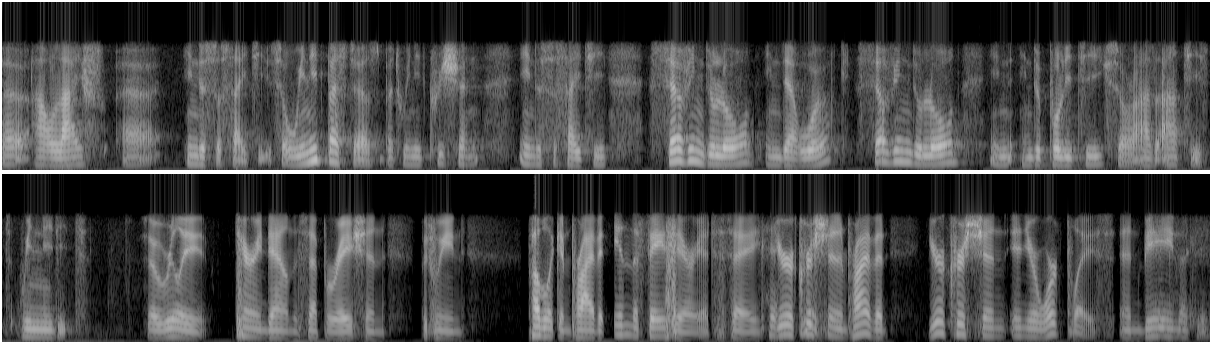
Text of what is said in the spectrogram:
uh, our life uh, in the society. So we need pastors, but we need Christians in the society, serving the Lord in their work, serving the Lord in, in the politics or as artists. We need it. So really tearing down the separation between public and private in the faith area to say you're a Christian in private, you're a Christian in your workplace, and being exactly.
